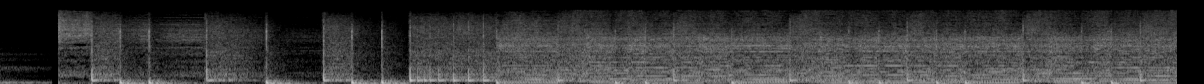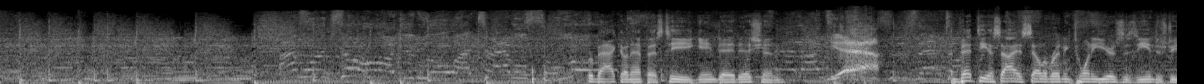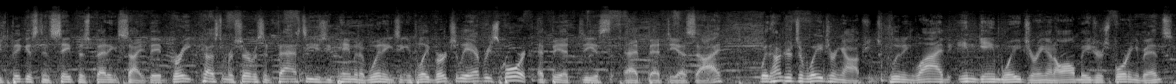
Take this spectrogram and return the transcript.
We're back on FST Game Day Edition. Yeah, BetDSI is celebrating 20 years as the industry's biggest and safest betting site. They have great customer service and fast, easy payment of winnings. You can play virtually every sport at, BetDS, at BetDSI with hundreds of wagering options, including live in-game wagering on all major sporting events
